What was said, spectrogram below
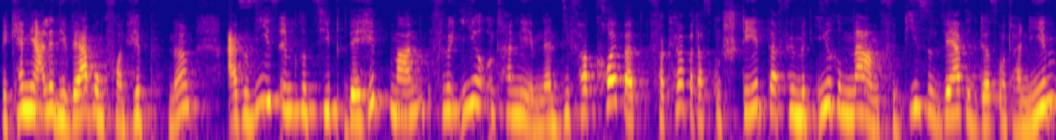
wir kennen ja alle die Werbung von HIP, ne? Also sie ist im Prinzip der HIP-Mann für ihr Unternehmen, denn sie verkörpert, verkörpert das und steht dafür mit ihrem Namen für diese Werte, die das Unternehmen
